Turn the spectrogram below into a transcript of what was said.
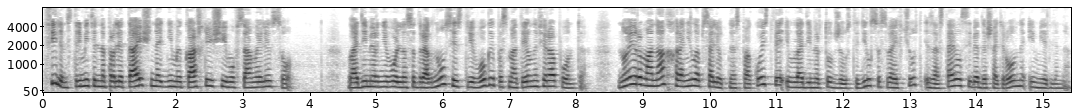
филин, стремительно пролетающий над ним и кашляющий ему в самое лицо. Владимир невольно содрогнулся и с тревогой посмотрел на Ферапонта. Но иеромонах хранил абсолютное спокойствие, и Владимир тут же устыдился своих чувств и заставил себя дышать ровно и медленно.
